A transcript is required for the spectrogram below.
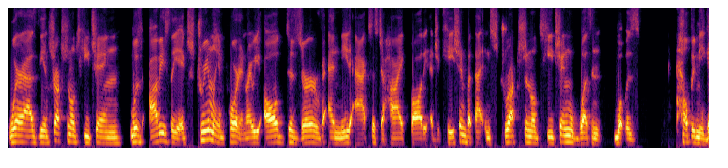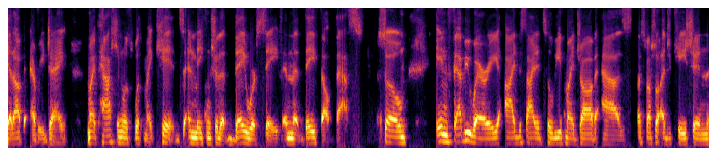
Whereas the instructional teaching was obviously extremely important, right? We all deserve and need access to high quality education, but that instructional teaching wasn't what was helping me get up every day. My passion was with my kids and making sure that they were safe and that they felt best. So in February, I decided to leave my job as a special education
